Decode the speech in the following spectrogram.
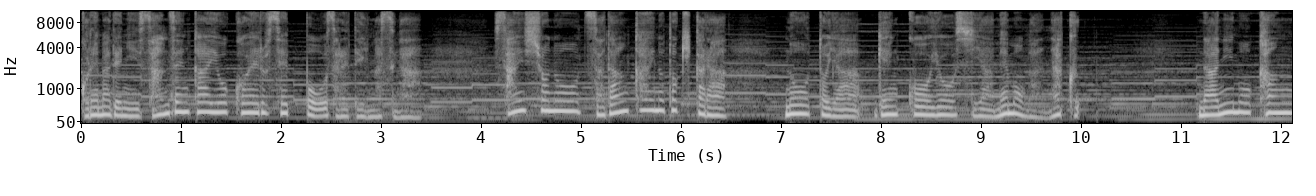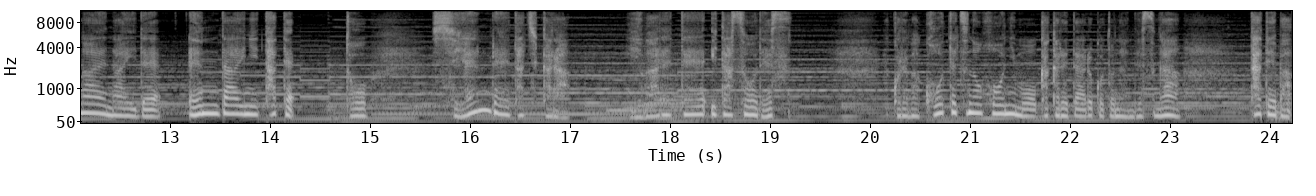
これまでに3000回を超える説法をされていますが最初の座談会の時からノートや原稿用紙やメモがなく何も考えないで演題に立てと支援霊たちから言われていたそうです。これは鋼鉄の法にも書かれてあることなんですが立てば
